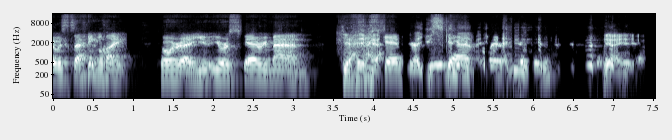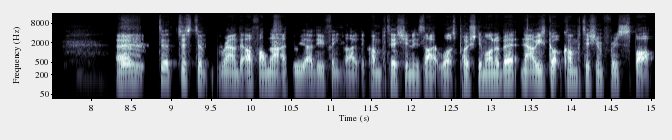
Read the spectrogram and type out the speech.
it was saying like, Torre, you you're a scary man. Yeah, You yeah, scare me. Yeah, you scare me. yeah, yeah, yeah. Um, to, just to round it off on that, I do, I do think like the competition is like what's pushed him on a bit. Now he's got competition for his spot.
